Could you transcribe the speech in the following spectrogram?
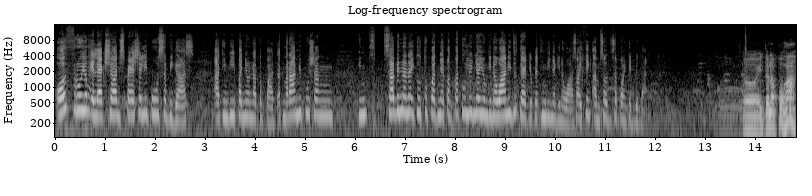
all through yung election, especially po sa bigas, at hindi pa niyo natupad. At marami po siyang, sabi na na itutupad niya, pagpatuloy niya yung ginawa ni Duterte, but hindi niya ginawa. So I think I'm so disappointed with that. So, ito na po ha.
